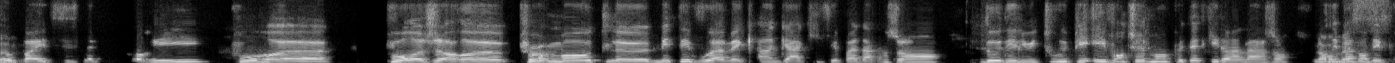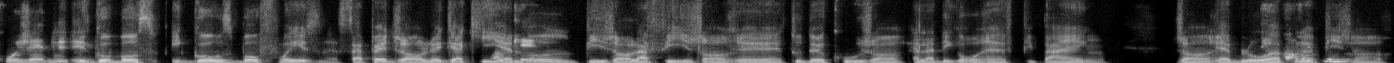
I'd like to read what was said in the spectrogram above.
faut pas utiliser cette story pour, euh, pour, genre, euh, promote le, mettez-vous avec un gars qui ne fait pas d'argent, donnez-lui tout, et puis éventuellement, peut-être qu'il aura de l'argent. Non, On n'est pas dans des projets. Donc. It, goes both, it goes both ways. Là. Ça peut être, genre, le gars qui okay. puis, genre, la fille, genre, euh, tout d'un coup, genre, elle a des gros rêves, puis bang, genre, elle blow up, là, puis genre.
